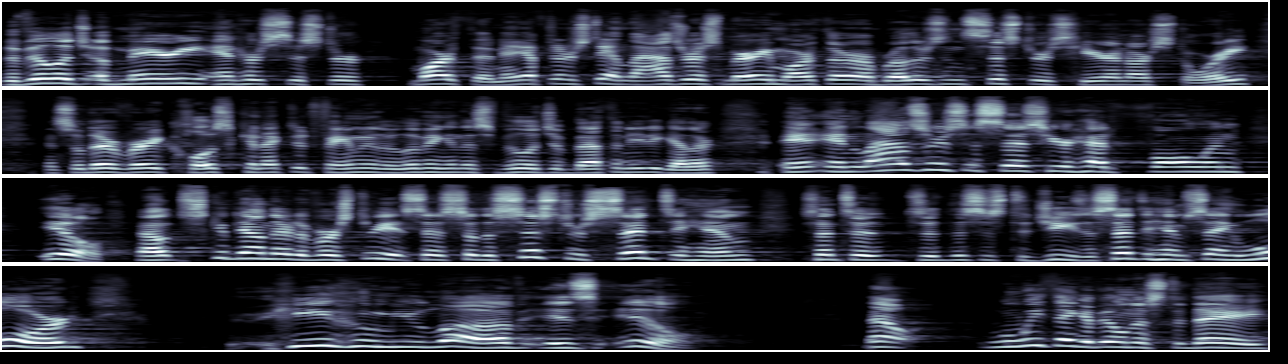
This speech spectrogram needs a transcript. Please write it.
the village of Mary and her sister Martha. Now you have to understand Lazarus, Mary, Martha are brothers and sisters here in our story. And so they're a very close connected family. They're living in this village of Bethany together. And, and Lazarus, it says here, had fallen ill. Now, skip down there to verse 3. It says, So the sisters sent to him, sent to, to, this is to Jesus, sent to him saying, Lord, he whom you love is ill. Now, when we think of illness today,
